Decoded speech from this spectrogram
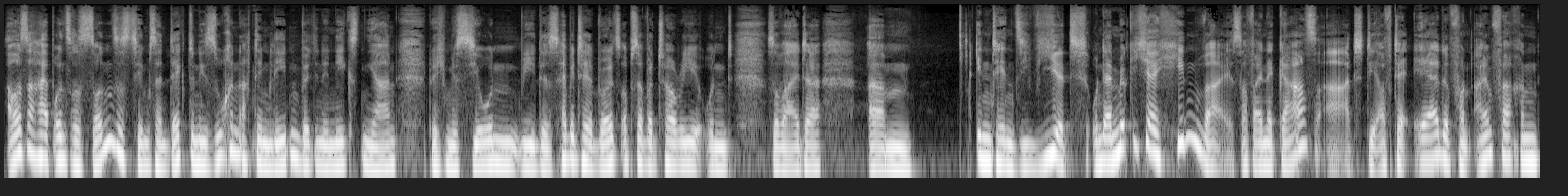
außerhalb unseres Sonnensystems entdeckt und die Suche nach dem Leben wird in den nächsten Jahren durch Missionen wie das Habitable Worlds Observatory und so weiter ähm, intensiviert und ein möglicher Hinweis auf eine Gasart, die auf der Erde von einfachen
